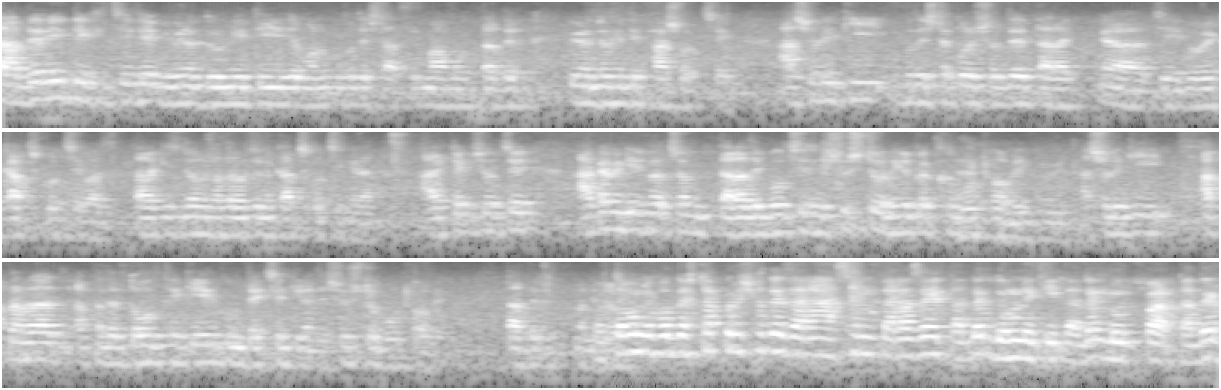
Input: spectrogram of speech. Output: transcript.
তাদেরই দেখেছি যে বিভিন্ন দুর্নীতি যেমন উপদেষ্টা আসিফ মাহমুদ তাদের বিভিন্ন দুর্নীতি ফাঁস হচ্ছে। আসলে কি উপদেষ্টা পরিষদের তারা যেভাবে কাজ করছে বা তারা কিছু জনসাধারণের জন্য কাজ করছে কিনা? আরেকটা বিষয় হচ্ছে আগামী নির্বাচন তারা যে বলছে যে সুষ্ঠু নিরপেক্ষ ভোট হবে আসলে কি আপনারা আপনাদের দল থেকে এরকম দেখছেন কিনা যে সুষ্ঠু ভোট হবে? তাদের মানে উপদেষ্টা পরিষদে যারা আছেন তারা যে তাদের দুর্নীতি তাদের লুটপাট তাদের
